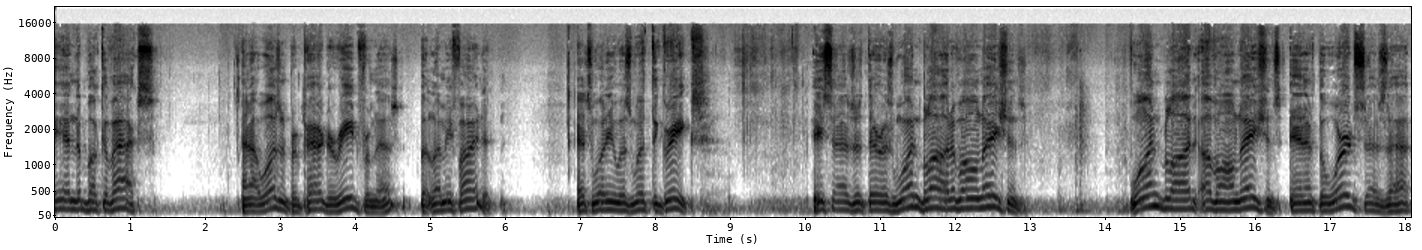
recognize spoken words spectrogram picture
in the book of Acts. And I wasn't prepared to read from this, but let me find it. It's when he was with the Greeks. He says that there is one blood of all nations. One blood of all nations. And if the word says that,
